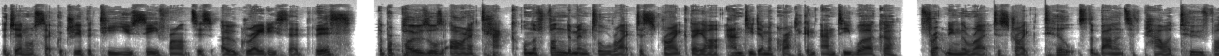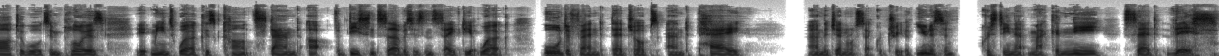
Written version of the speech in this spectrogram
The General Secretary of the TUC, Frances O'Grady, said this. The proposals are an attack on the fundamental right to strike. They are anti democratic and anti worker. Threatening the right to strike tilts the balance of power too far towards employers. It means workers can't stand up for decent services and safety at work or defend their jobs and pay. And the General Secretary of Unison, Christina McAnea, said this.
